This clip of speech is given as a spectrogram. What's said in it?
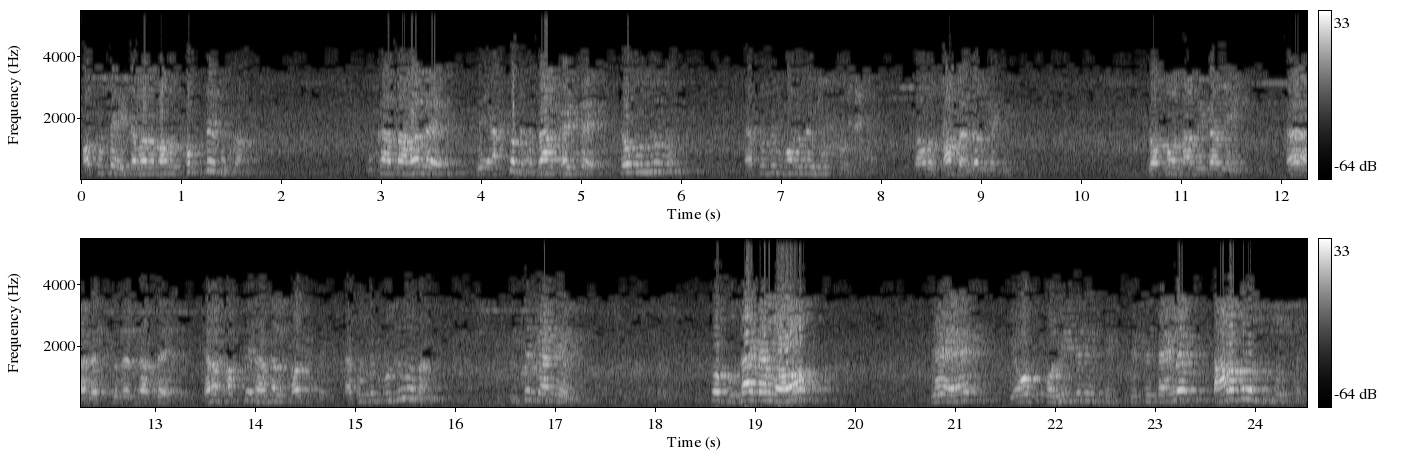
অথচ এই জামানের মানুষ সবচেয়ে বোকা। বোকা না হলে যে এত ভেজাল খাইছে কেউ বুঝলো না। এতদিন পরে যে বুঝতো তাহলে সব ভেজাল খাইছে। যত নামি দামি হ্যাঁ রেস্টুরেন্ট আছে, এরা সবচেয়ে ভেজাল খাওয়াচ্ছে। এতদিন বুঝলো না। কিসের জ্ঞানী তো বোঝা গেল যে কেউ সহি যদি দিতে চাইলে তারও কোনো সুযোগ নেই।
